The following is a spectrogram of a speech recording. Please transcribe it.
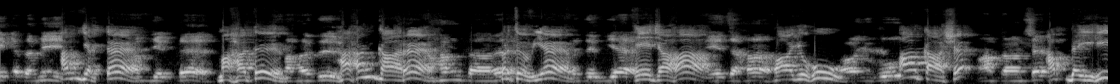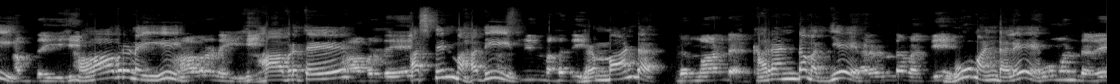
एकतमे अव्यक्त अव्यक्त महत् महत् अहङ्कार अहङ्कार पृथिव्य पृथिव्य तेजः तेजः वायुः वायुः आकाश आकाश अब्दैः अब्दैः आवरणैः आवरणैः आवृते आवृते अस्मिन् महति अस्मिन् महति ब्रह्माण्ड ब्रह्मांड करंड मध्ये भूमंडले भूमंडले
